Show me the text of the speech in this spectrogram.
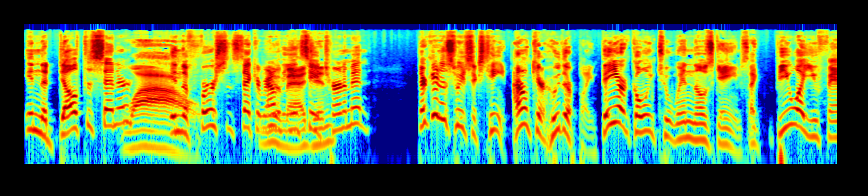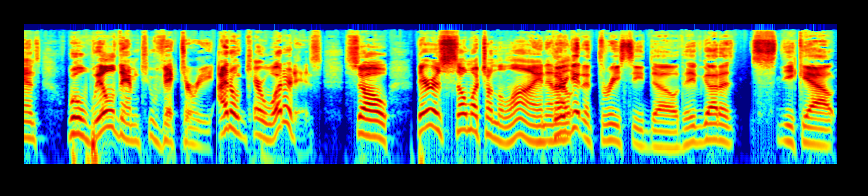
in the Delta Center Wow. in the first and second round of the NCAA tournament. They're getting a Sweet 16. I don't care who they're playing. They are going to win those games. Like BYU fans will will them to victory. I don't care what it is. So there is so much on the line, and They're I, getting a three seed though. They've got to sneak out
